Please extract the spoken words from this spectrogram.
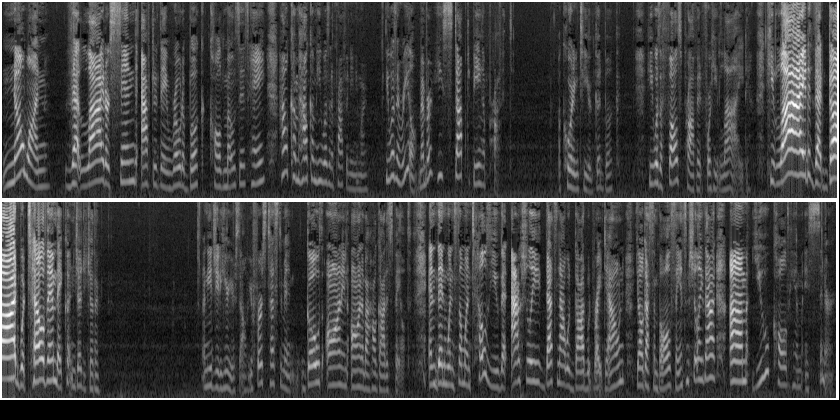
no one that lied or sinned after they wrote a book called Moses, hey, how come how come he wasn't a prophet anymore? He wasn't real. Remember? He stopped being a prophet. According to your good book. He was a false prophet for he lied. He lied that God would tell them they couldn't judge each other. I need you to hear yourself. Your first testament goes on and on about how God has failed. And then when someone tells you that actually that's not what God would write down, y'all got some balls saying some shit like that, um, you called him a sinner.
